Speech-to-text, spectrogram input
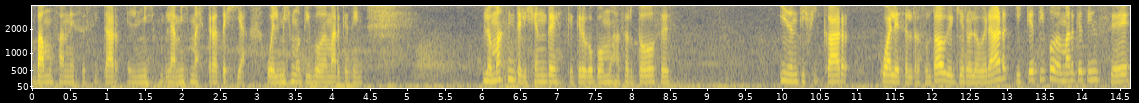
vamos a necesitar la misma estrategia o el mismo tipo de marketing. Lo más inteligente que creo que podemos hacer todos es identificar cuál es el resultado que quiero lograr y qué tipo de marketing se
